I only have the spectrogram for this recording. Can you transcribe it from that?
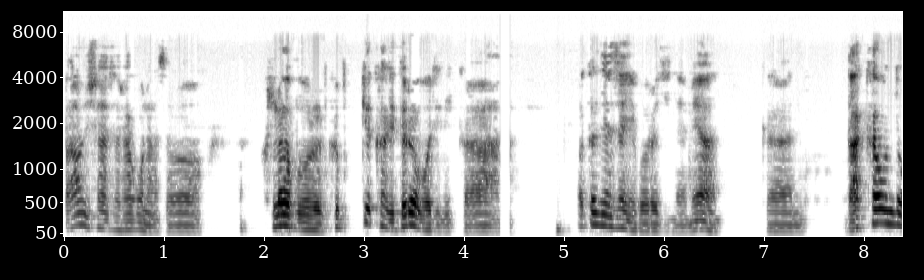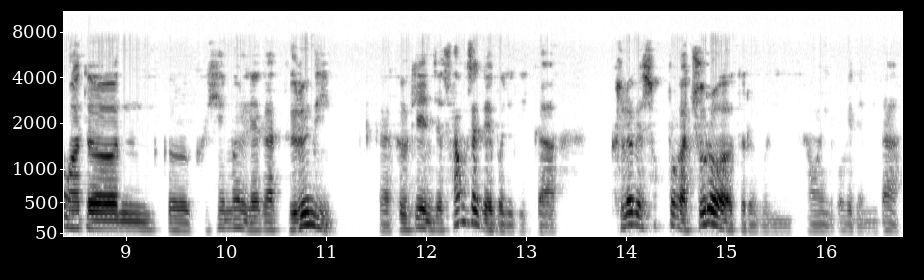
다운샷을 하고 나서 클럽을 급격하게 들어버리니까 어떤 현상이 벌어지냐면 그 낙하 운동하던 그, 그 힘을 내가 들은 힘 그러니까 그게 이제 상쇄돼 버리니까 클럽의 속도가 줄어들어 버리는 상황이 오게 됩니다.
